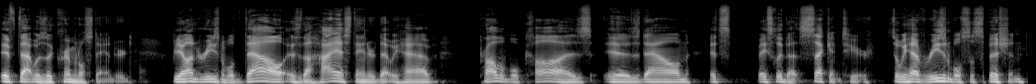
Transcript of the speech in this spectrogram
if that was a criminal standard. Beyond reasonable doubt is the highest standard that we have. Probable cause is down. It's basically that second tier. So we have reasonable suspicion.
